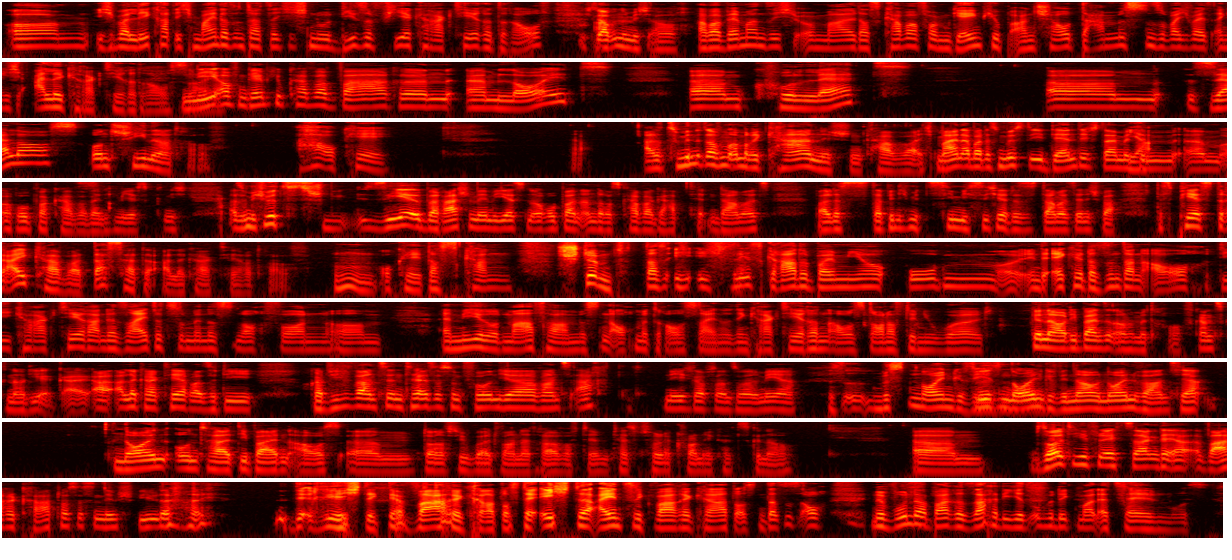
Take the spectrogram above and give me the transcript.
Ähm, ich überlege gerade, ich meine, da sind tatsächlich nur diese vier Charaktere drauf. Ich glaube nämlich auch. Aber wenn man sich äh, mal das Cover vom GameCube anschaut, da müssten, soweit ich weiß, eigentlich alle Charaktere drauf sein. Nee, auf dem GameCube-Cover waren ähm, Lloyd, ähm, Colette, ähm, Zelos und China drauf. Ah, okay. Also zumindest auf dem amerikanischen Cover. Ich meine aber, das müsste identisch sein mit ja. dem ähm, Europa-Cover, wenn ich mir jetzt nicht. Also mich würde es sehr überraschen, wenn wir jetzt in Europa ein anderes Cover gehabt hätten damals, weil das, da bin ich mir ziemlich sicher, dass es damals ja nicht war. Das PS3-Cover, das hatte alle Charaktere drauf. Hm, okay, das kann. Stimmt. Das, ich ich sehe es gerade bei mir oben äh, in der Ecke, da sind dann auch die Charaktere an der Seite zumindest noch von ähm, Emil und Martha müssten auch mit raus sein und den Charakteren aus Dawn of the New World. Genau, die beiden sind auch noch mit drauf. Ganz genau. Die, äh, alle Charaktere, also die, oh Gott, wie viel waren es in Tales of Symphonia? Waren es acht? Nee, ich glaube, es waren sogar mehr. Es äh, müssten neun gewesen sein. Es neun, genau, neun waren es, ja. Neun und halt die beiden aus ähm, Dawn of the World waren da drauf auf dem Tales of Symphonia Chronicles, genau. Ähm, sollte hier vielleicht sagen, der wahre Kratos ist in dem Spiel dabei? Der, richtig, der wahre Kratos, der echte, einzig wahre Kratos. Und das ist auch eine wunderbare Sache, die ich jetzt unbedingt mal erzählen muss.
